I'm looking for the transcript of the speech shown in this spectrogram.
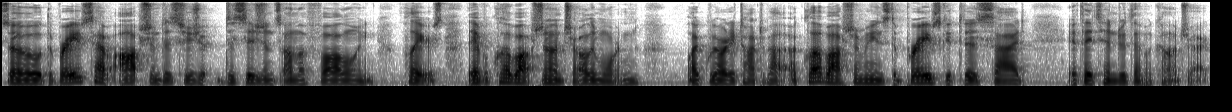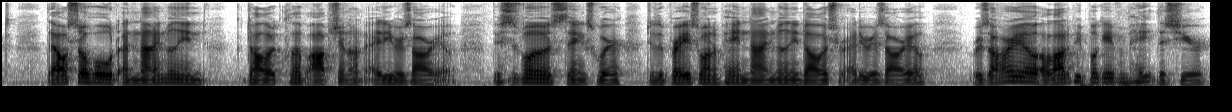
So the Braves have option decision, decisions on the following players. They have a club option on Charlie Morton, like we already talked about. A club option means the Braves get to decide if they tender them a contract. They also hold a $9 million club option on Eddie Rosario. This is one of those things where do the Braves want to pay $9 million for Eddie Rosario? Rosario, a lot of people gave him hate this year.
